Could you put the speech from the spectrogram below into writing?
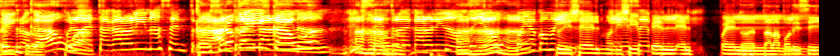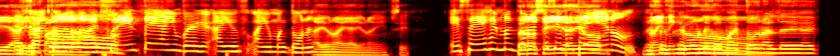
en Centro. Por Cagua. donde está Carolina Centro. Claro el centro que de hay en Carolina. Cagua. El Ajá. centro de Carolina, donde Ajá, yo ajá. voy a comer. Tú dices el municipio, Ese- el, el, el- Donde está la policía el y el casco- Al frente hay un burger, hay un, hay un McDonald's. Hay uno ahí, hay uno ahí, sí. Ese es el McDonald's que sí, siempre digo. está lleno. No hay Ese es ninguno. el único McDonald's de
